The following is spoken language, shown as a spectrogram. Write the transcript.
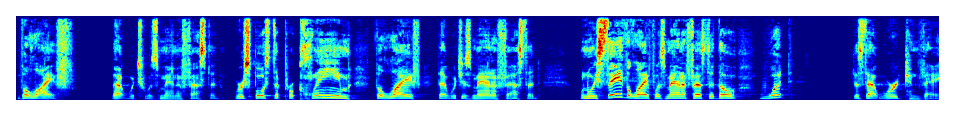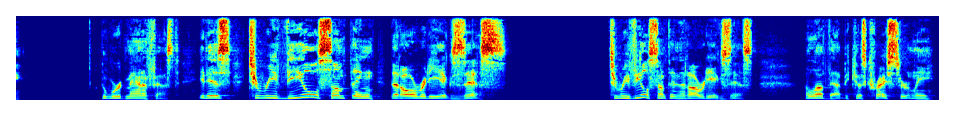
the life, that which was manifested. We're supposed to proclaim the life, that which is manifested. When we say the life was manifested, though, what does that word convey? The word manifest. It is to reveal something that already exists. To reveal something that already exists. I love that because Christ certainly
